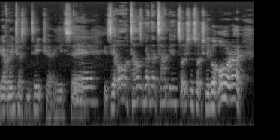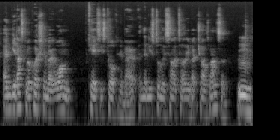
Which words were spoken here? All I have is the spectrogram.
you'd have an interesting teacher and you'd say Yeah. you'd say oh tell us about that time you did such and such and he'd go oh all right and you'd ask him a question about one case he's talking about and then he'd suddenly start telling you about Charles Manson Mm.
